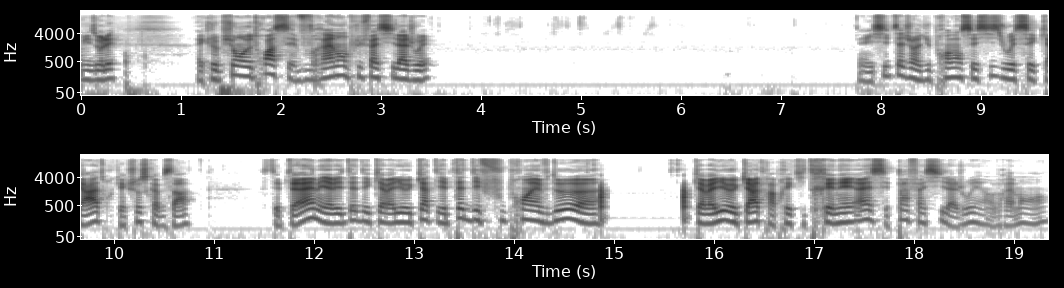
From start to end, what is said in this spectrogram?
isolé. Avec le pion E3, c'est vraiment plus facile à jouer. Et ici, peut-être j'aurais dû prendre en C6, jouer C4 ou quelque chose comme ça. C'était peut-être... mais il y avait peut-être des cavaliers E4. Il y avait peut-être des fous prends F2. Euh, cavalier E4 après qui traînait. c'est pas facile à jouer, hein, vraiment. Hein.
